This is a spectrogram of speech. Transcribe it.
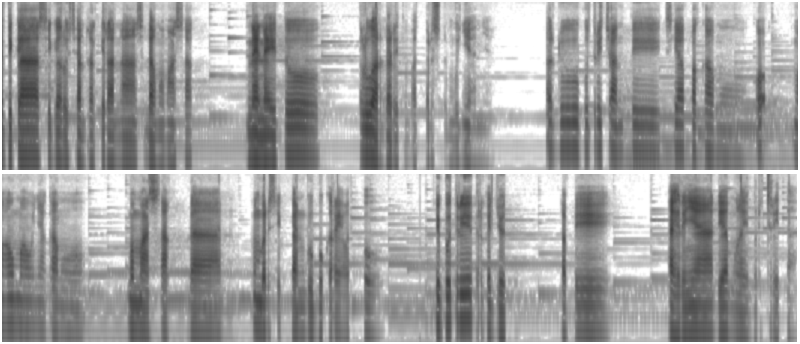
Ketika si Galuh Chandra Kirana sedang memasak, nenek itu keluar dari tempat persembunyiannya. Aduh putri cantik, siapa kamu? Kok mau-maunya kamu memasak dan membersihkan gubuk reotku? Si putri terkejut, tapi akhirnya dia mulai bercerita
